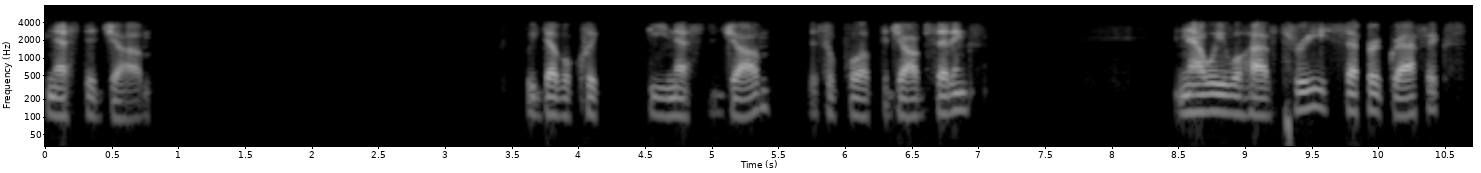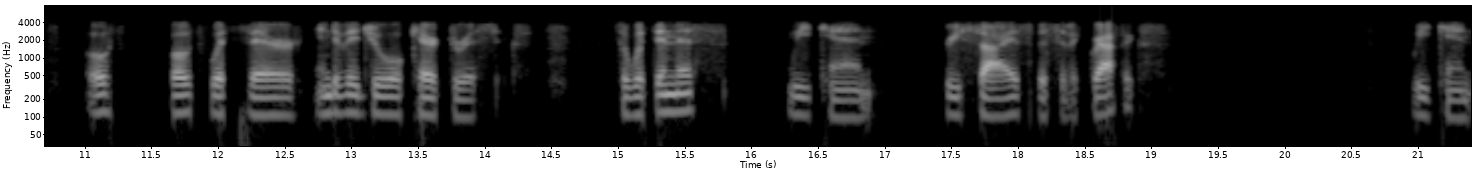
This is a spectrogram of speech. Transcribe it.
nested job. We double click the nested job. This will pull up the job settings. Now we will have three separate graphics, both, both with their individual characteristics. So within this, we can resize specific graphics. We can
